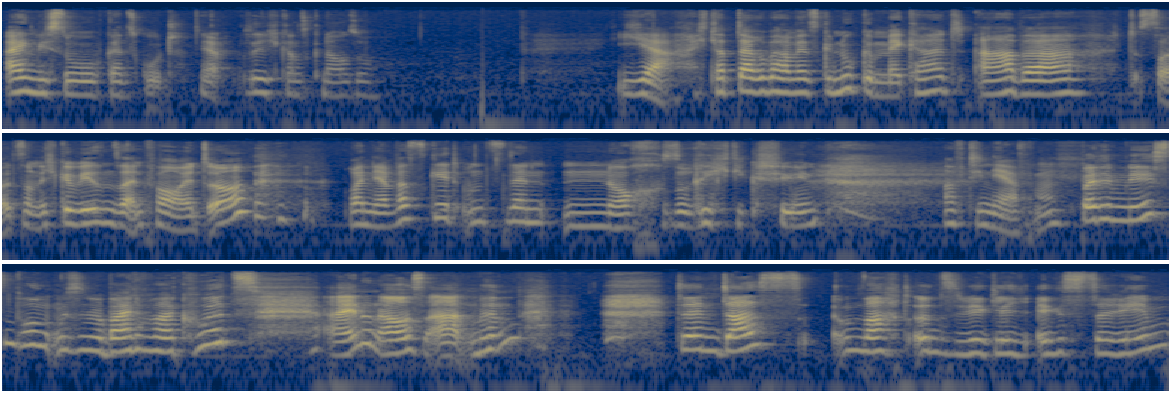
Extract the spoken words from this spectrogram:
eigentlich so ganz gut. Ja, sehe ich ganz genauso. Ja, ich glaube, darüber haben wir jetzt genug gemeckert, aber das soll es noch nicht gewesen sein für heute. Ronja, was geht uns denn noch so richtig schön auf die Nerven? Bei dem nächsten Punkt müssen wir beide mal kurz ein- und ausatmen. Denn das macht uns wirklich extrem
